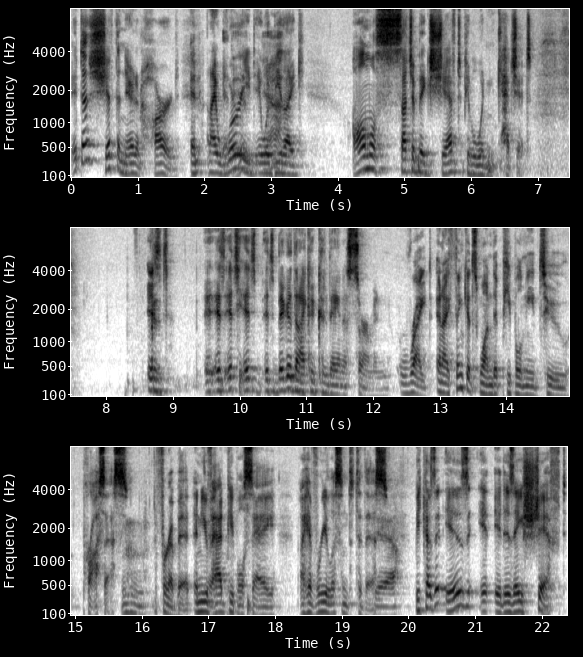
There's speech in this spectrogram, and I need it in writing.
it does shift the narrative hard. And And, I worried did, it would be like almost such a big shift, people wouldn't catch it. Because it's, it's, it's, it's, bigger than I could convey in a sermon. Right. And I think it's one that people need to process for a bit. And you've Mm-hmm. Yeah. had people say, I have re listened to this. Yeah. Because it is it, it is a shift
